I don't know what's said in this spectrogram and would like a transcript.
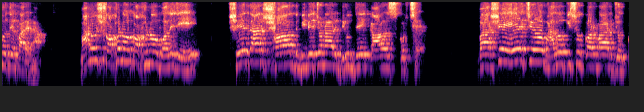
হতে পারে না। মানুষ কখনো কখনো বলে যে, সে তার সৎ বিবেচনার বিরুদ্ধে কাজ করছে বা সে এর চেয়েও ভালো কিছু করবার যোগ্য।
